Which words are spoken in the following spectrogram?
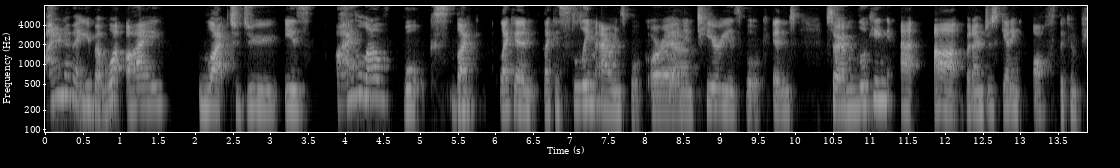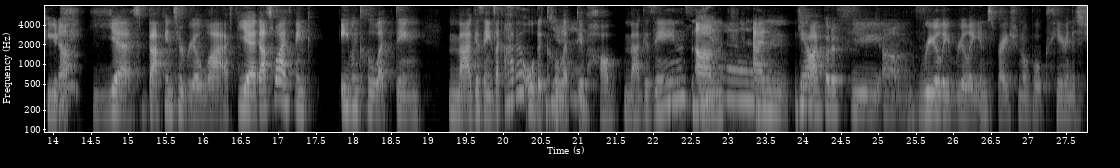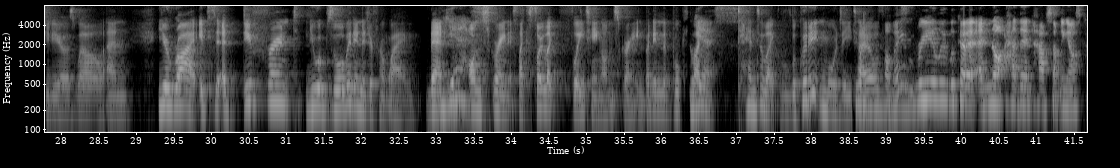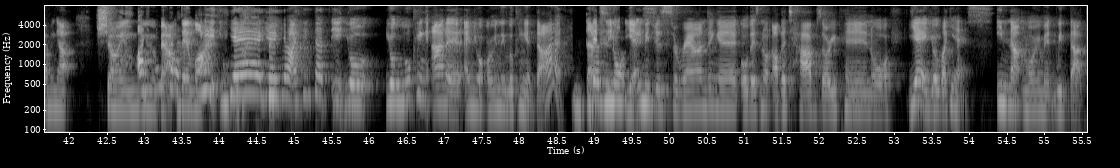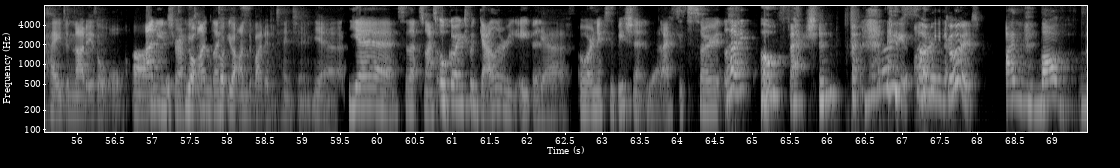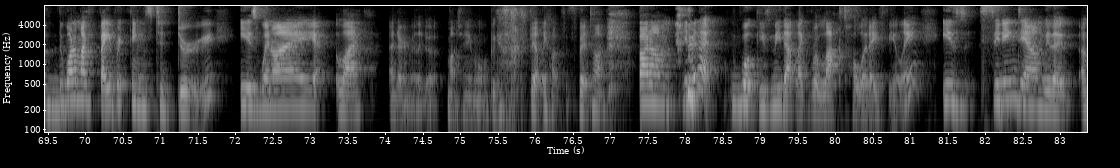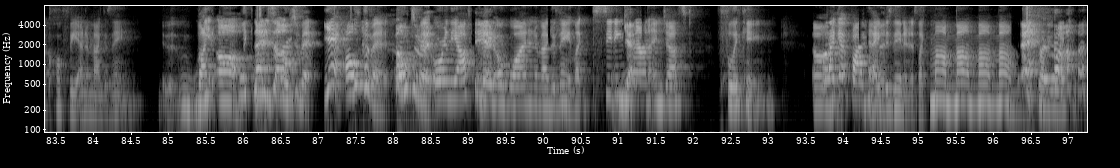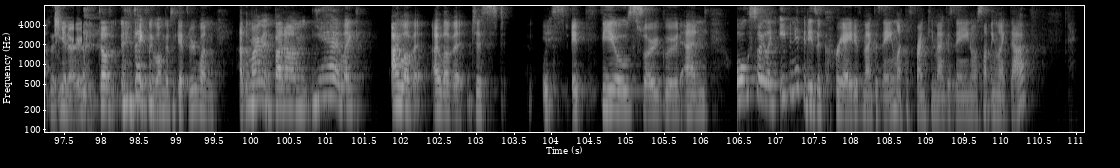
I don't know about you, but what I like to do is I love books, Mm. like like a like a Slim Aarons book or an Yeah. interiors book, and so I'm looking at art, but I'm just getting off the computer. Yes, back into real life. Yeah, that's why I think even collecting magazines, like I have all the collective Yeah. hub magazines. Um, yeah. and yeah, I've got a few um, really, really inspirational books here in the studio as well. And you're right, it's a different, you absorb it in a different way than on screen. It's like so like fleeting on screen, but in the book, you like yes. tend to like look at it in more detail or something. Really look at it and not have, then have something else coming up showing I you about their life. it. Yeah, yeah, yeah. I think that's it. You're you're looking at it and you're only looking at that. That's there's it. not yes. images surrounding it, or there's not other tabs open, or yeah, you're like Yes. in that moment with that page, and that is all. Um, Uninterrupted, You're un- like got your undivided attention. Yeah, Yeah. So that's nice. Or going to a gallery even. yeah. Or an exhibition. Yes. Like it's so like old fashioned, but it's so I mean, good. I love the, one of my favorite things to do is when I like I don't really do it much anymore because I barely have the spare time. But um, you know that what gives me that like relaxed holiday feeling is sitting down with a, a coffee and a magazine. Like Yeah, oh, that is ultimate. yeah, ultimate, ultimate, Ultimate. or in the afternoon, Yeah. a wine and a magazine, like sitting Yeah. down and just flicking. Oh, But I get five heaven. pages in, and it's like, mum, mum, mum, mum. So like, you know, it doesn't. It takes me longer to get through one at the moment. But um, yeah, like I love it. I love it. Just it's it feels so good, and also like even if it is a creative magazine, like a Frankie magazine or something like that,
